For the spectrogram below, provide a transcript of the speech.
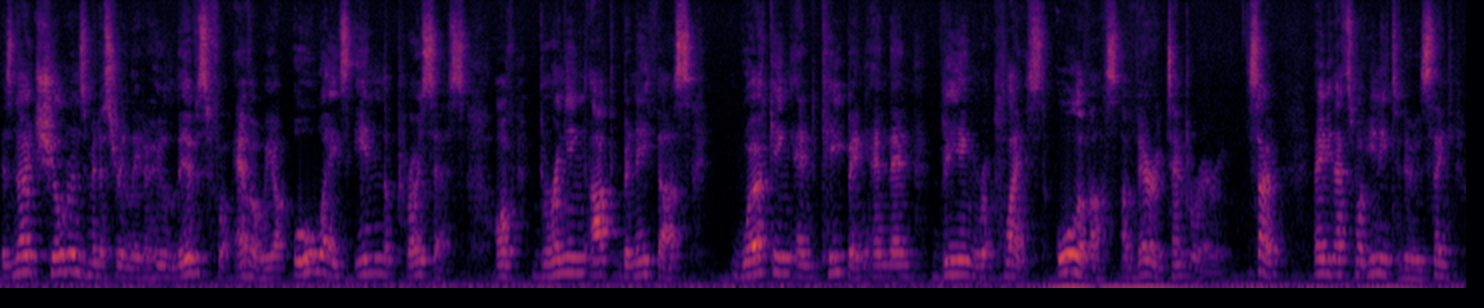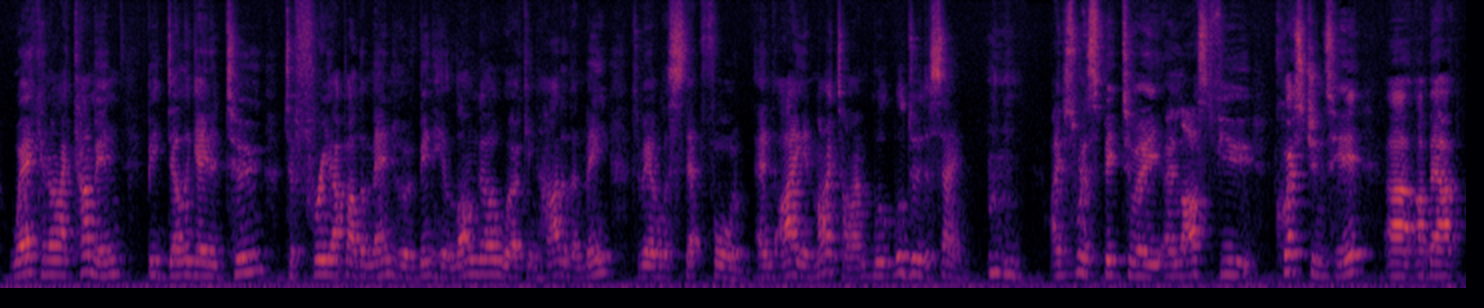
There's no children's ministry leader who lives forever. We are always in the process of bringing up beneath us, working and keeping, and then being replaced. All of us are very temporary. So, maybe that's what you need to do is think where can i come in be delegated to to free up other men who have been here longer working harder than me to be able to step forward? And i in my time will, will do the same. I just want to speak to a, a last few questions here uh, about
